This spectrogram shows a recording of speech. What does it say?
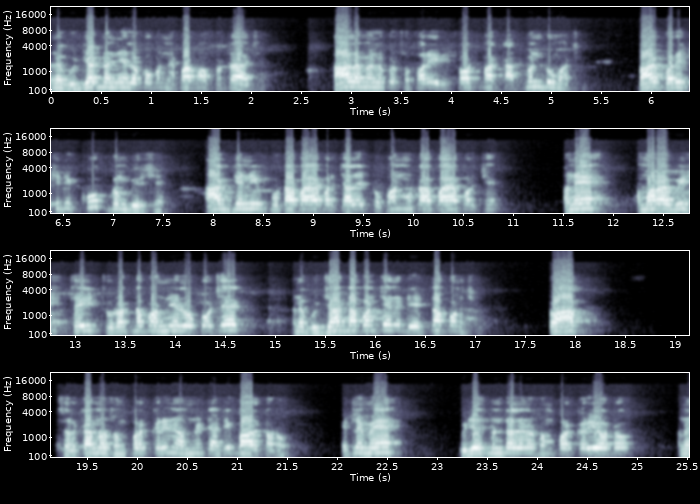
અને ગુજરાતના અન્ય લોકો પણ નેપાળમાં ફસાયા છે. હાલ અમે લોકો સફારી રિસોર્ટમાં કાઠમંડુમાં છે. બહાર પરિસ્થિતિ ખૂબ ગંભીર છે. આગજની મોટા પાયા પર ચાલે, તોફાન મોટા પાયા પર છે. અને અમારા વીસ થઈ સુરતના પણ અન્ય લોકો છે અને ગુજરાતના પણ છે અને દેશના પણ છે. તો આપ સરકારનો સંપર્ક કરીને અમને ત્યાંથી બહાર કાઢો. એટલે મેં વિદેશ મંત્રાલયનો સંપર્ક કર્યો હતો અને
